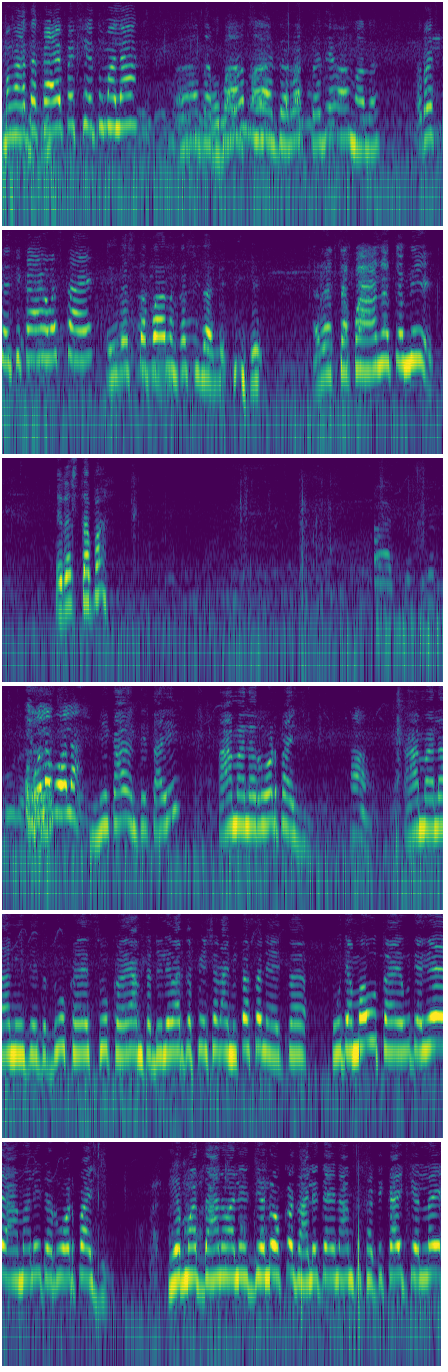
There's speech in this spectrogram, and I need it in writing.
मग आता काय अपेक्षा आहे तुम्हाला? आता पहा मला रस्ता द्या आम्हाला. रस्त्याची काय अवस्था आहे? ही रस्ता पहा ना कशी झाली. रस्ता पहा ना तुम्ही. हे रस्ता पहा. बोला बोला. मी काय म्हणते ताई आम्हाला रोड पाहिजे. हा. आम्हाला आम्ही जे दुःख आहे सुख आहे आमचं डिलिव्हरचं पेशंट आम्ही कसं न्यायचं. उद्या मौत आहे उद्या हे आम्हाला इथं रोड पाहिजे. हे मतदानवाले जे लोक झाले त्याने आमच्यासाठी काय केलं नाही.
